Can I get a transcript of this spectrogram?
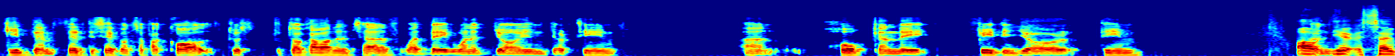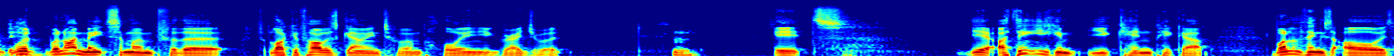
give them 30 seconds of a call to, to talk about themselves, what they want to join your team, and how can they fit in your team. Oh, And- yeah. So when, when I meet someone for the, like if I was going to employ a new graduate, Hmm. it's, yeah, I think you can, you can pick up. One of the things I always,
